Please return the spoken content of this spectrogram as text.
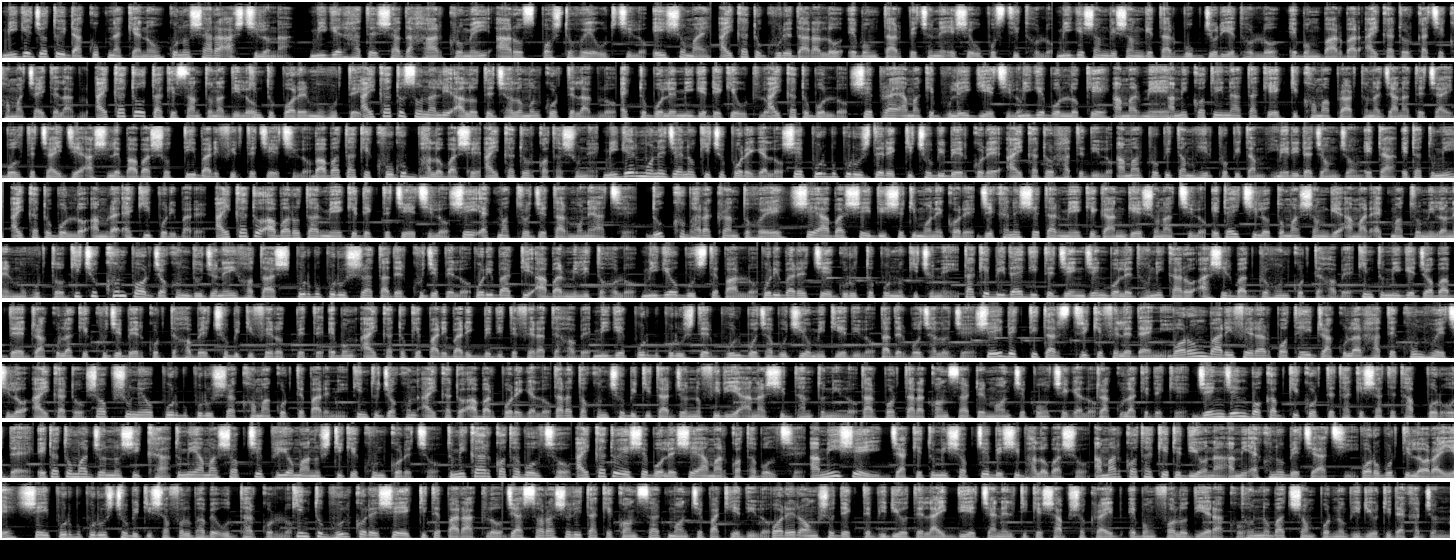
মিগে যতই ডাকুক না কেন, কোনো সারা আসছিল না। মিগের হাতের সাদা হার ক্রমেই আরও স্পষ্ট হয়ে উঠছিল। এই সময় আইকাটো ঘুরে দাঁড়াল এবং তার পেছনে এসে উপস্থিত হলো। মিগে সঙ্গে সঙ্গে তার বুক জড়িয়ে ধরল এবং বারবার আইকাটোর কাছে ক্ষমা চাইতে লাগল। আইকাটো তাকে সান্ত্বনা দিল, কিন্তু পরের মুহূর্তে আইকাটো সোনালি আলোতে ঝলমল করতে লাগল। একটু বলে মিগে ডেকে উঠল। আইকাটো বলল, সে প্রায় আমাকে ভুলেই গিয়েছিল। মিগে বলল, কে? আমার মেয়ে। আমি কতই না তাকে একটি ক্ষমা প্রার্থনা জানাতে চাই। বলতে চাই যে আসলে বাবা সত্যিই বাড়ি ফিরতে চেয়েছিল। বাবা তাকে খুব খুব ভালোবাসে। আইকাটোর কথা শুনে মিগের মনে যেন কিছু পড়ে গেল। সে পূর্বপুরুষদের একটি ছবি বের করে আইকাটোর হাতে দিল। আমার প্রপিতামহির প্রপিতামহি, মেরিডা জমজম, এটা এটা তুমি? আইকাটো বলল, আমরা একই পরিবারের। আইকাটো আবারও তার মেয়েকে দেখতে চেয়েছিল, সেই একমাত্র যে তার মনে আছে। দুঃখ ভারাক্রান্ত হয়ে, সে আবার সেই দৃশ্যটি মনে করে, যেখানে সে তার মেয়েকে গান গেয়ে শোনাচ্ছিল। এটাই ছিল তোমার সঙ্গে আমার একমাত্র মিলনের মুহূর্ত। কিছুক্ষণ পর যখন দুজনেই হতাশ, পূর্বপুরুষরা তাদের খুঁজে পেল। পরিবারটি আবার মিলিত হলো। মিগেও বুঝতে পারল, পরিবারের চেয়ে গুরুত্বপূর্ণ কিছু নেই। তাকে বিদায় দিতে জেং জেং বলে ধনী কারও আশীর্বাদ গ্রহণ করতে হবে। কিন্তু মিগে জবাব দেয়, ড্রাকুলাকে খুঁজে বের করতে হবে ছবিটি ফেরত পেতে এবং আইকাটোকে পারিবারিক বেদিতে ফেরাতে হবে। মিগে পূর্বপুরুষদের ভুল বোঝাবুঝিও মিটিয়ে দিল। তাদের বোঝালো যে, সেই ব্যক্তি তার স্ত্রীকে ফেলে দেয়নি, বরং বাড়ি ফেরার পথেই ড্রাকুলার হাতে খুন হয়েছিল আইকাটো। সব শুনেও পূর্বপুরুষরা ক্ষমা করতে পারেনি, কিন্তু যখন আইকাটো আবার পড়ে গেল, তারা তখন ছবিটি তার জন্য ফিরিয়ে আনার সিদ্ধান্ত নিল। তারপর তারা কনসার্টের মঞ্চে পৌঁছে গেল ড্রাকুলাকে দেখে। জেং জেং বকাবকি করতে থাকে, সাথে থাপ্পড় ও দেয়। এটা তোমার জন্য শিক্ষা, তুমি আমার সবচেয়ে প্রিয় মানুষটিকে খুন করেছ। তুমি কার কথা বলছো? আইকাটো এসে বলে, সে আমার কথা বলছে। আমি সেই যাকে তুমি সবচেয়ে বেশি ভালোবাসো। আমার কথা কেটে দিও না, আমি এখনও বেঁচে আছি। পরবর্তী লড়াইয়ে সেই পূর্বপুরুষ ছবিটি সফলভাবে উদ্ধার করল। কিন্তু ভুল করে সে একটিতে পা রাখল, যা সরাসরি তাকে কনসার্ট মঞ্চে পাঠিয়ে দিল। পরের অংশ দেখতে ভিডিওতে লাইক দিয়ে চ্যানেলটিকে সাবস্ক্রাইব এবং ফলো দিয়ে রাখো। ধন্যবাদ সম্পূর্ণ ভিডিওটি দেখার জন্য।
